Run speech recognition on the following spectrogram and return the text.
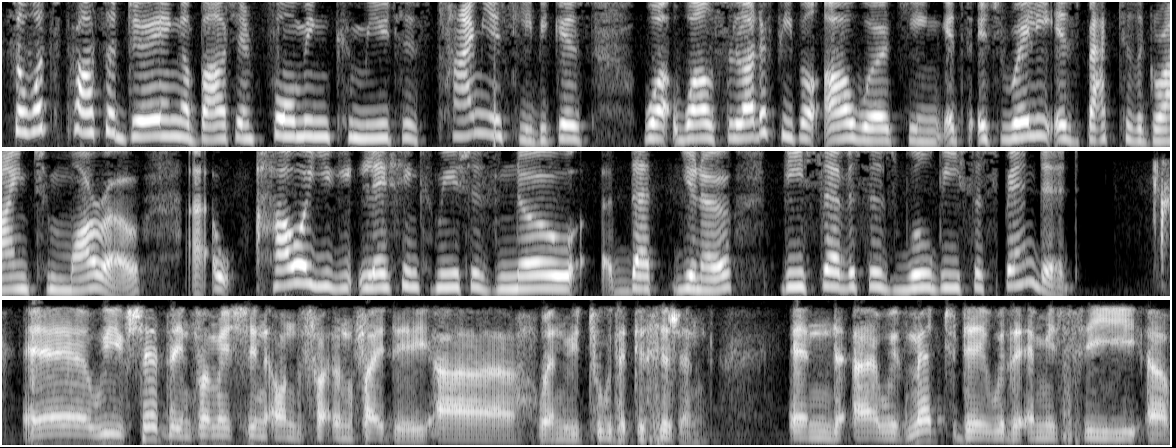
So, what's PRASA doing about informing commuters timeously? Because whilst a lot of people are working, it's it really is back to the grind tomorrow. Uh, how are you letting commuters know that you know these services will be suspended? Uh, we've shared the information on on Friday uh, when we took the decision. And uh, we've met today with the MEC of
